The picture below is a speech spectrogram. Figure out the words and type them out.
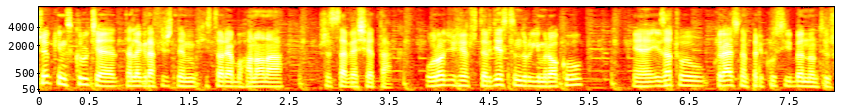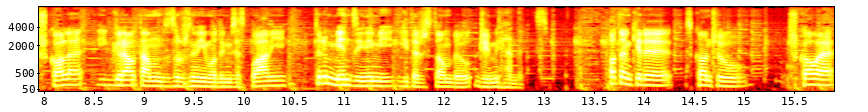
W szybkim skrócie telegraficznym historia Bohannona przedstawia się tak. Urodził się w 1942 roku e, i zaczął grać na perkusji będąc już w szkole i grał tam z różnymi młodymi zespołami, którym m.in. gitarzystą był Jimi Hendrix. Potem, kiedy skończył szkołę,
